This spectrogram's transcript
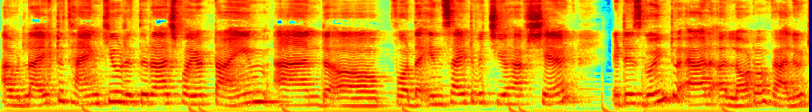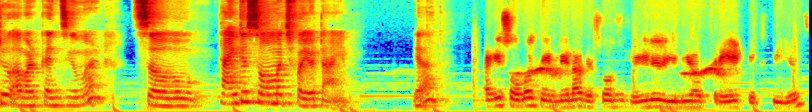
I would like to thank you, Rituraj, for your time and uh, for the insight which you have shared. It is going to add a lot of value to our consumer. So, thank you so much for your time. Yeah. Thank you so much, Devleena. This was really, really a great experience.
